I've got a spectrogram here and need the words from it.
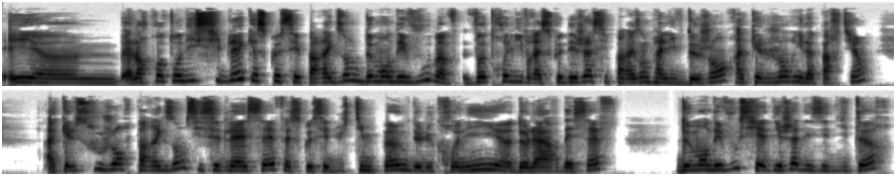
Et euh, alors, quand on dit cibler, qu'est-ce que c'est? Par exemple, demandez-vous, ben, votre livre, est-ce que déjà c'est par exemple un livre de genre À quel genre il appartient? À quel sous-genre, par exemple? Si c'est de la SF, est-ce que c'est du steampunk, de l'Uchronie, euh, de la hard SF Demandez-vous s'il y a déjà des éditeurs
